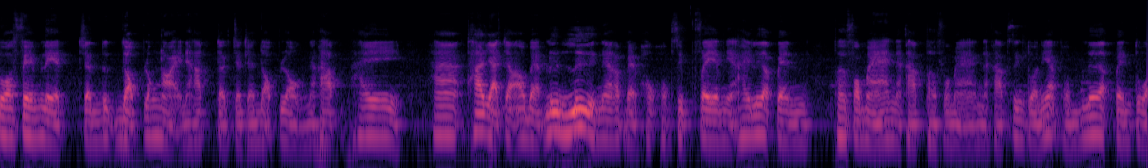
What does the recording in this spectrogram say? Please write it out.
ตัวเฟรมเรทจะดรอปลงหน่อยนะครับ จะจะจะดรอปลงนะครับ ให้ถ้าถ้าอยากจะเอาแบบลื่นๆนะครับแบบ 60 เฟรมเนี่ยให้เลือกเป็น performance นะครับ performance นะครับ ซึ่งตัวเนี้ยผมเลือกเป็นตัว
